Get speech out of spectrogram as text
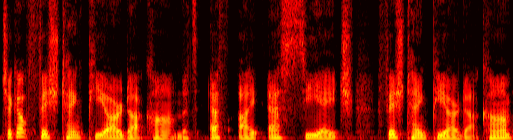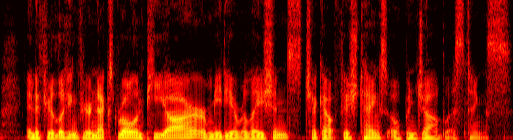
Check out fishtankpr.com. That's F I S C H fishtankpr.com. And if you're looking for your next role in PR or media relations, check out Fischtank's open job listings.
